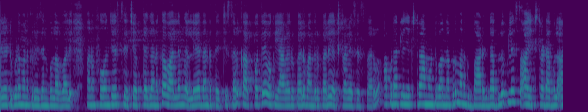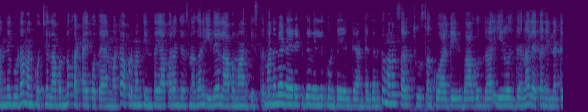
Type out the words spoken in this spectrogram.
రేటు కూడా మనకు రీజనబుల్ అవ్వాలి. మనం ఫోన్ చేసి చెప్తే కనుక వాళ్ళేం లేదంటే తెచ్చిస్తారు. కాకపోతే ఒక యాభై రూపాయలు వంద రూపాయలు ఎక్స్ట్రా వేసేస్తారు. అప్పుడు అట్లా ఎక్స్ట్రా అమౌంట్ పడినప్పుడు మనకు బాడుగ డబ్బులు ప్లస్ ఆ ఎక్స్ట్రా డబ్బులు అన్నీ కూడా మనకు వచ్చే లాభంలో కట్ అయిపోతాయి అనమాట అప్పుడు మనకి ఇంత వ్యాపారం చేసినా కానీ ఇదే లాభమా అనిపిస్తుంది. మనమే డైరెక్ట్గా వెళ్ళి కొంటే ఏంటి అంటే కనుక మనం సరుకు చూస్తాం క్వాలిటీ ఇది బాగుందా ఈ రోజుదేనా లేక నిన్నటి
